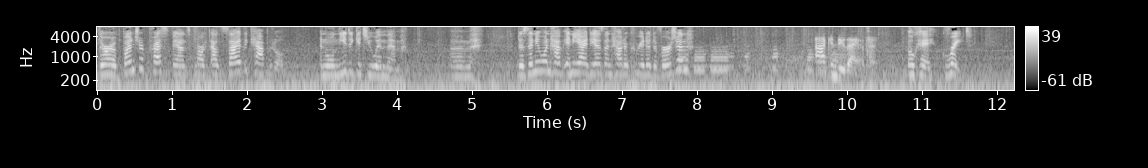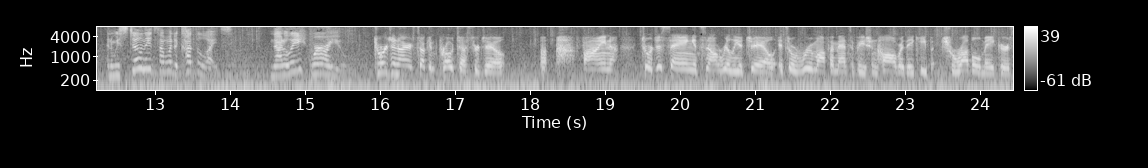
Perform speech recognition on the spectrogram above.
There are a bunch of press vans parked outside the Capitol, and we'll need to get you in them. Um, does anyone have any ideas on how to create a diversion? I can do that. Okay, great. And we still need someone to cut the lights. Natalie, where are you? George and I are stuck in protester jail. Uh, fine. George is saying it's not really a jail. It's a room off Emancipation Hall where they keep troublemakers.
